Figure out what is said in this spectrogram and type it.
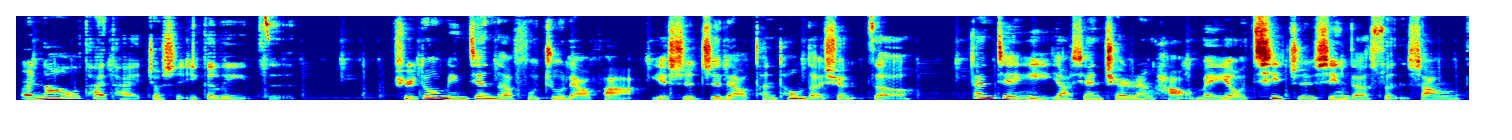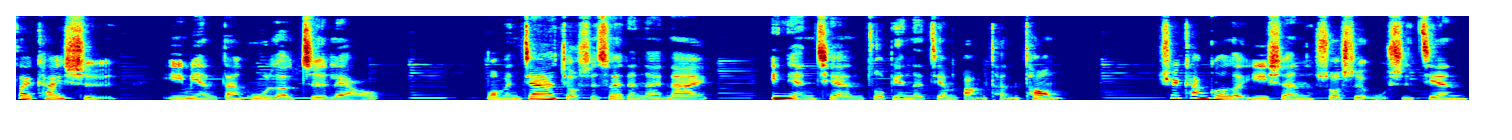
而纳欧太太就是一个例子。许多民间的辅助疗法也是治疗疼痛的选择，但建议要先确认好没有器质性的损伤再开始，以免耽误了治疗。我们家九十岁的奶奶，一年前左边的肩膀疼痛。去看过了医生，说是五十肩，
